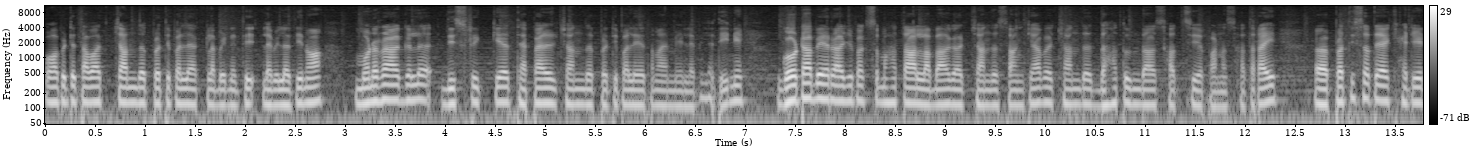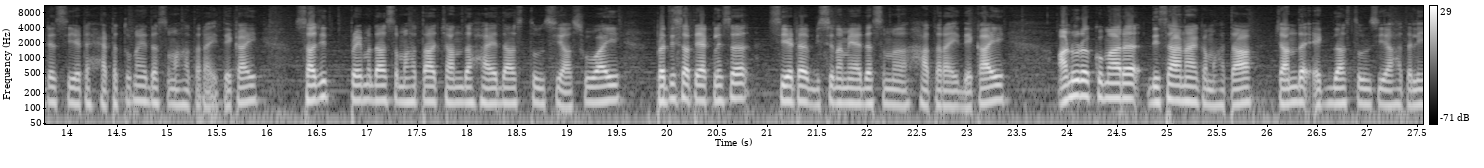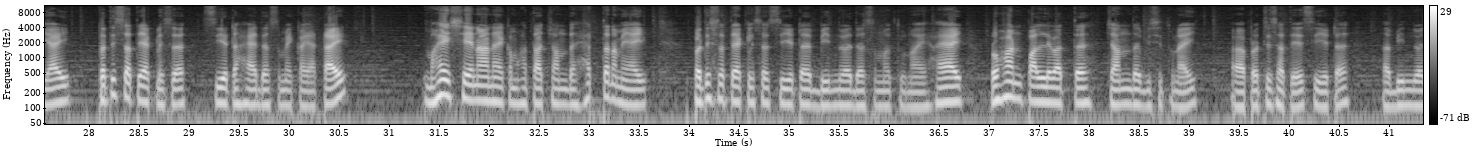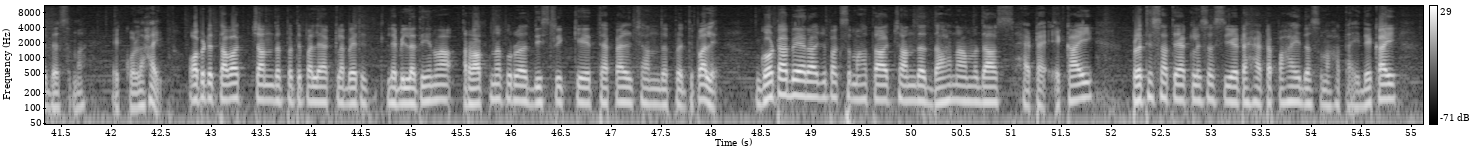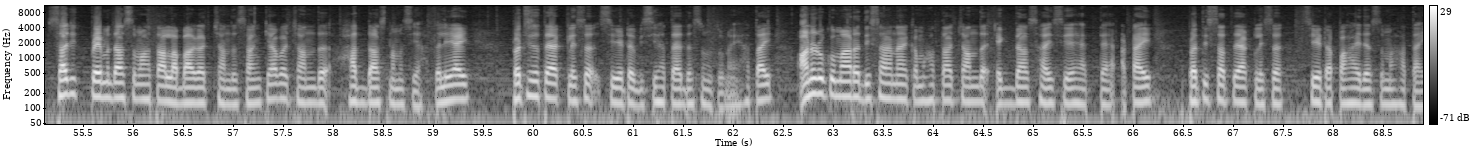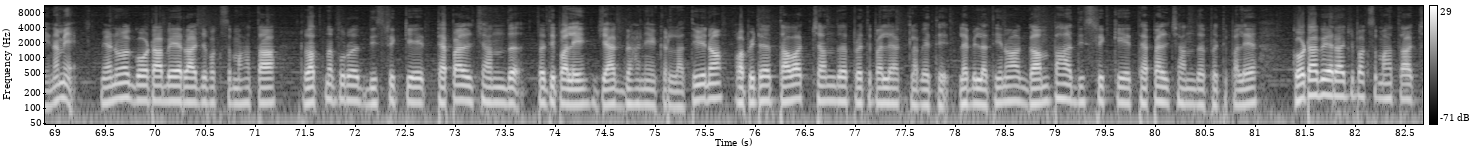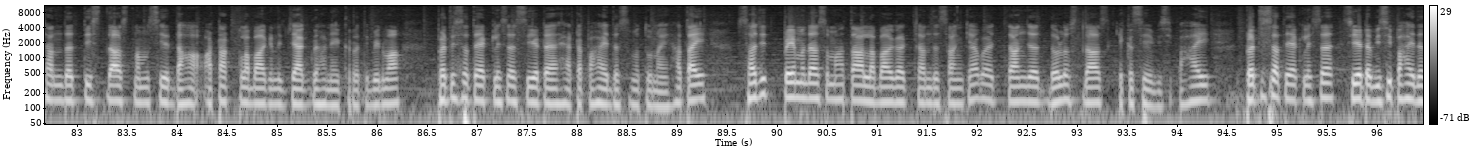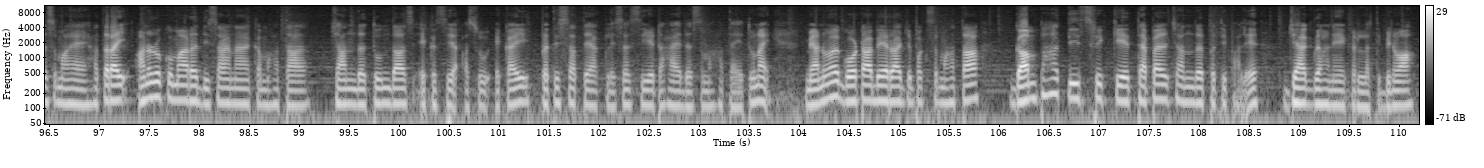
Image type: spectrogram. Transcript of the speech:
අපිට තවත් චන්ද ප්‍රතිඵලයක් ලැබෙනති ලැබිලා තිනවා මොනරාගල දිස්ත්‍රික්කය තැපැල් චන්ද ප්‍රතිඵලය තමයි මේ ලැබිලා තින්නේ ගෝටාබේ රාජපක්ෂ මහතා ලබාගත් චන්ද සංඛ්‍යාව චන්ද දහතුන්දා සත්සිය පනස් හතරයි ප්‍රතිසතයක් හැටියට සියට හැටතුනයි දසම හතරයි දෙකයි. සජිත් ප්‍රේමදාස මහතා චන්ද හයදස් තුන්සිය අසුවයි. ප්‍රතිසතයක් ලෙස සියට විසිනමය දසම හතරයි දෙකයි අනුරකුමාර දිසානායක මහතා චන්ද එක්දස් තුන්සිය හතලියයි ප්‍රතිශතයක් ලෙස සියට හෑදසම එක යටයි මහේශේනානයක මහතා චන්ද හැත්තනමයයි. ප්‍රතිශතයක් ලෙස සියට බින්දුව දසම තුනයි හයයි. රොහන් පල්ලෙවත්ත චන්ද විසිතුනයි ප්‍රතිසතය සියට බින්දුව දසම එක්කොළහයි. අපිට තවත් චන්ද ප්‍රතිඵලයක් ලැබ ලැබිල තියෙනවා රත්නපුර දිස්ත්‍රික්කේ තැපැල් චන්ද ප්‍රතිඵලය. ගෝටාබේ රාජපක්ෂ මහතා චන්ද දහනාමදස් හැට එකයි ප්‍රතිශතයක් ලෙස සියට හැට පහයි දසම හතයි දෙකයි. සජිත් ප්‍රේමදාස මහතා ලබාගත් චන්ද සංඛ්‍යාව චන්ද හද්දාස් නමසිය හතලයයි ප්‍රතිශතයක් ලෙස සියට විසි හතයි දසම තුනයි හතයි අනුරුකුමාර දිසානායක මහතා චන්ද එක්දස් හයිසිය හැත්තෑ අටයි ප්‍රතිශතයක් ලෙස සියට පහයි දසම හතයි නමේ. මෙනුව ගෝටාබේ රාජපක්ෂ මහතා රත්නපුර දිස්ත්‍රික්කේ තැපැල් චන්ද ප්‍රතිඵලයෙන් ජයග්‍රහණය කරලා තියෙනවා. අපිට තවත් චන්ද ප්‍රතිඵලයක් ලැබෙති ලැබිලා තියෙනවා. ගම්පහ දිස්ත්‍රික්කේ තැපැල් චන්ද ප්‍රතිඵලය ගෝටාබේ රාජපක්ෂ මහතා ඡන්ද 30918ක් ලබාගෙන ජයග්‍රහණය කර තිබෙනවා. ප්‍රතිශතයක් ලෙස 65.37යි. සජිත් ප්‍රේමදාස මහතා ලබාගත් ඡන්ද සංඛ්‍යාව ඡන්ද 12125යි. ප්‍රතිශතයක් ලෙස 25.64යි. අනුර කුමාර දිසානායක මහතා ඡන්ද 3181යි. ප්‍රතිශතයක් ලෙස 66.73යි. මේ අනුව ගෝඨාභය රාජපක්ෂ මහතා ගම්පහ දිස්ත්‍රික්කයේ තැපැල් ඡන්ද ප්‍රතිඵලය ජයග්‍රහණය කරලා තිබෙනවා.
